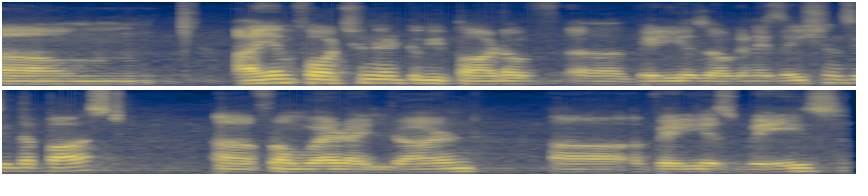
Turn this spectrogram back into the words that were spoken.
Um, I am fortunate to be part of uh, various organizations in the past uh, from where I learned uh, various ways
